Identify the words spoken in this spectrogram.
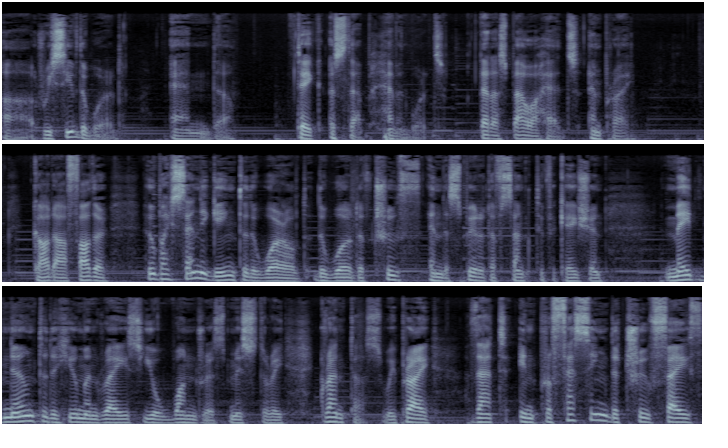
uh, receive the word and uh, take a step heavenwards. Let us bow our heads and pray. God our Father, who by sending into the world the word of truth and the spirit of sanctification, made known to the human race your wondrous mystery, grant us, we pray, that in professing the true faith,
